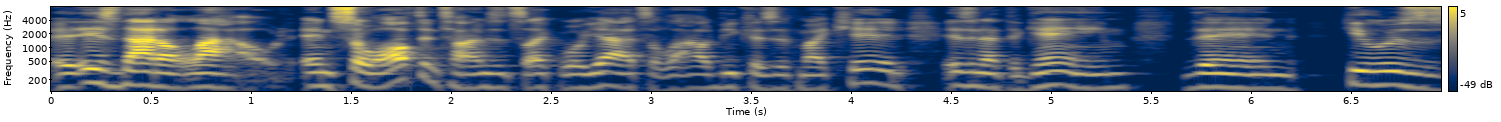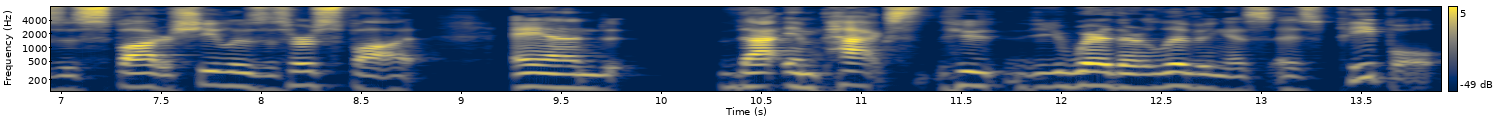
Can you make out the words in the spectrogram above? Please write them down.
is that allowed? And so oftentimes it's like, well, yeah, it's allowed because if my kid isn't at the game, then he loses his spot or she loses her spot, and that impacts who where they're living as as people.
